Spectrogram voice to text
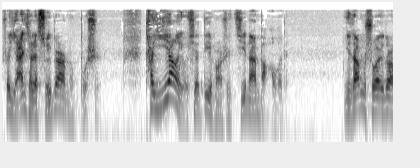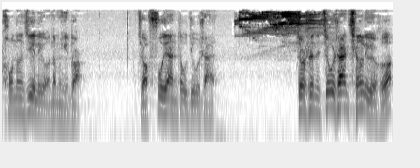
说演起来随便吗？不是，它一样有些地方是极难把握的。你咱们说一段《红灯记》里有那么一段，叫“赴宴斗鸠山”，就是那鸠山请吕和，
